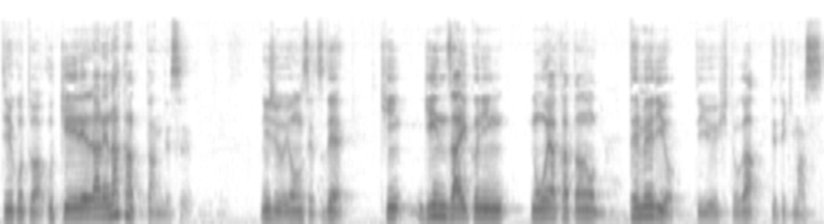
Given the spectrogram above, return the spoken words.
ていうことは受け入れられなかったんです。24節で銀細工人の親方のデメリオっていう人が出てきます。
